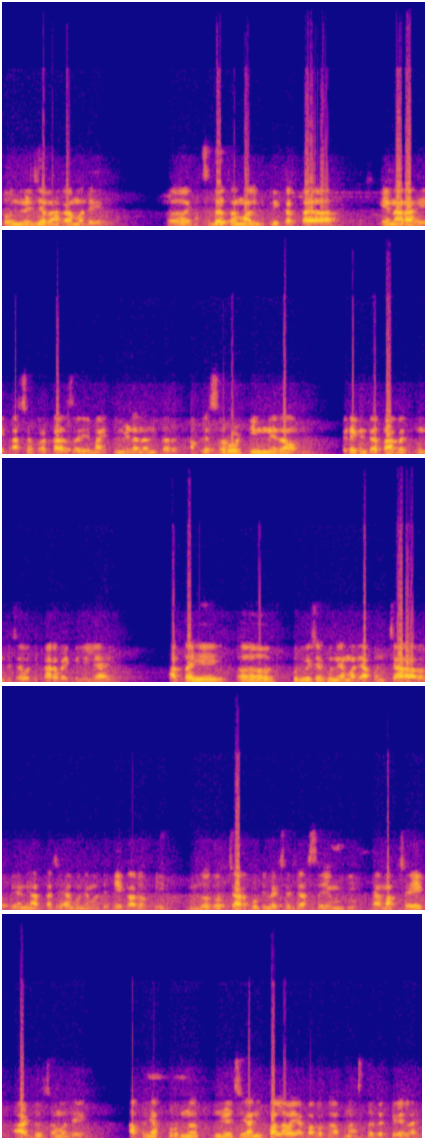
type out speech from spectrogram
तो निर्जय भागामध्ये सदरचा माल विक्री करता येणार आहे अशा प्रकारची माहिती मिळाल्यानंतर आपल्या सर्व टीमने जाऊन त्या ताब्यात घेऊन त्याच्यावरती कारवाई केलेली आहे. आताही पूर्वीच्या गुन्ह्यामध्ये आपण चार आरोपी आणि आताच्या ह्या गुन्ह्यामध्ये एक आरोपी. आणि जवळजवळ चार कोटीपेक्षा जास्त एम डी या मागच्या एक आठ दिवसामध्ये आपण या पूर्ण निळजी आणि पलावा या भागातून आपण हस्तगत केलेला आहे.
